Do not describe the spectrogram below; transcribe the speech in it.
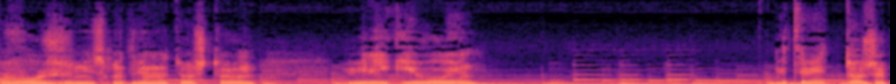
Вожжи, несмотря на то, что он великий воин. Это ведь тоже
